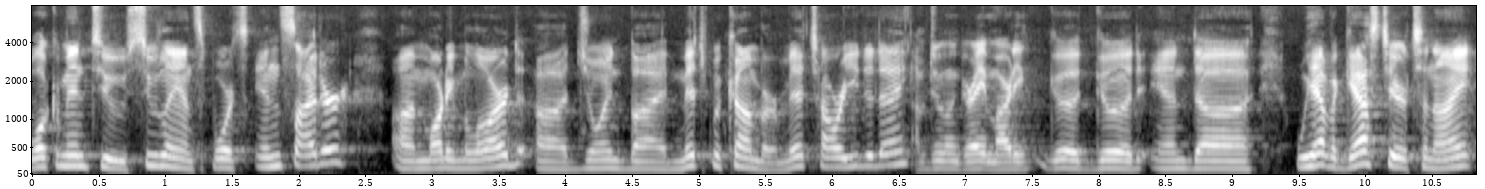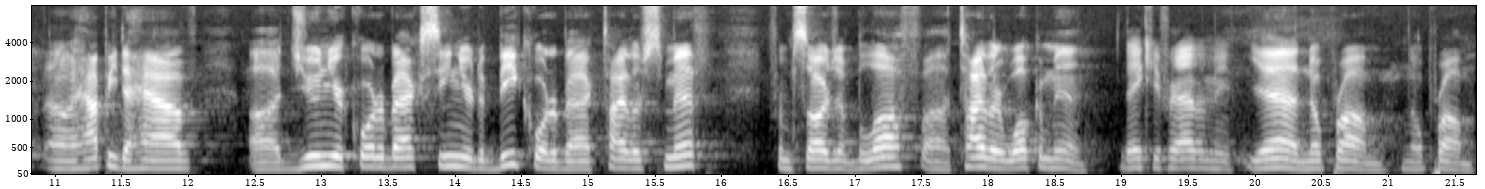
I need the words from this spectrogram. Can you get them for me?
Welcome into Siouxland Sports Insider. I'm Marty Millard, uh, joined by Mitch McCumber. Mitch, how are you today? I'm doing great, Marty. Good, good. And uh, we have a guest here tonight. Uh, happy to have uh, junior quarterback, senior to be quarterback, Tyler Smith from Sergeant Bluff. Uh, Tyler, welcome in. Thank you for having me. Yeah, no problem, no problem.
